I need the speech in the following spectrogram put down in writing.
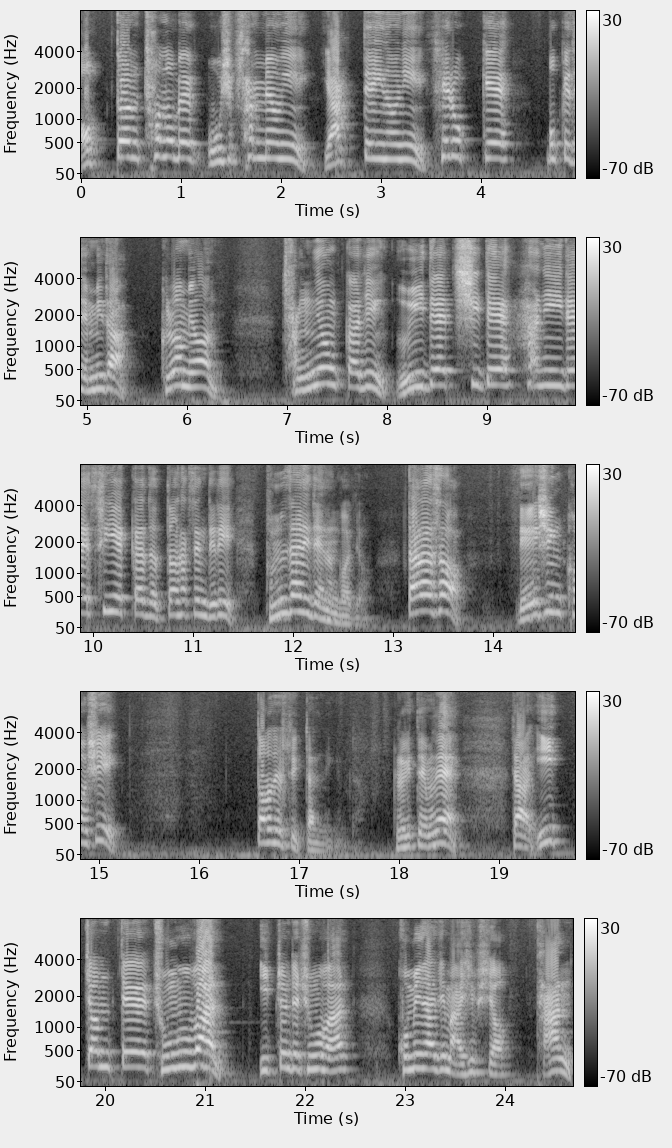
없던 1553명이 약대 인원이 새롭게 뽑게 됩니다. 그러면 작년까지 의대, 치대, 한의대, 수의학과 였던 학생들이 분산이 되는 거죠. 따라서 내신 컷이 떨어질 수 있다는 얘기입니다. 그렇기 때문에 자 2점대 중후반 2점대 중후반 고민하지 마십시오. 단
